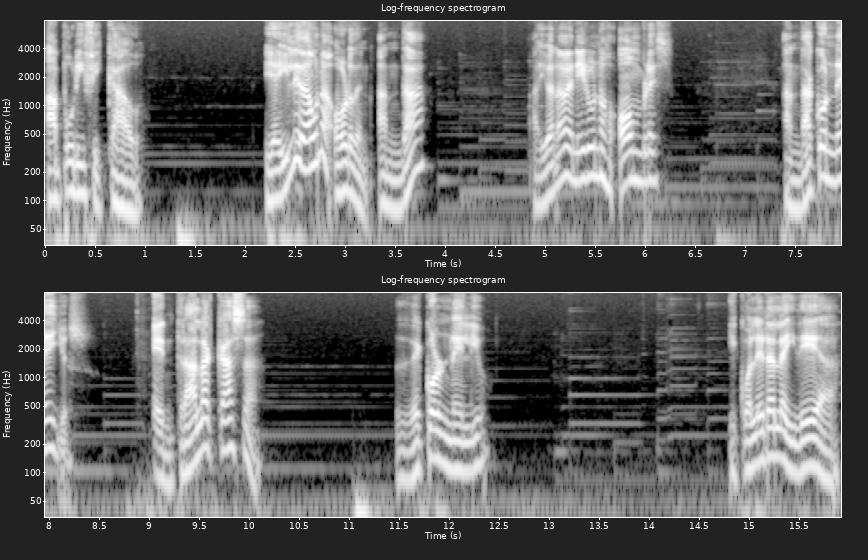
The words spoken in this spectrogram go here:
ha purificado. Y ahí le da una orden, anda, ahí van a venir unos hombres, anda con ellos, entra a la casa de Cornelio. ¿Y cuál era la idea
